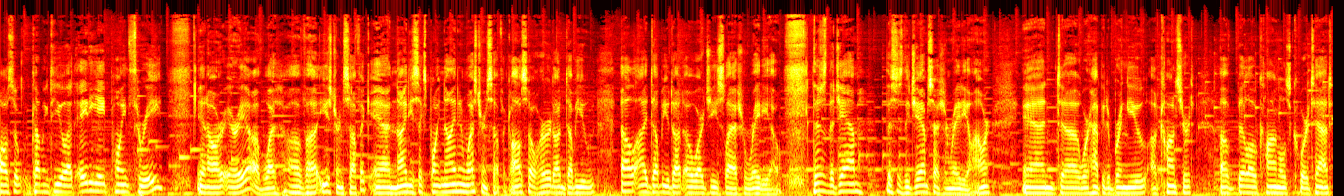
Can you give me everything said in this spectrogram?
Also coming to you at 88.3 in our area of, west, of uh, eastern Suffolk and 96.9 in western Suffolk. Also heard on WLIW.org slash radio. This is the Jam. This is the Jam Session Radio Hour, and uh, we're happy to bring you a concert of Bill O'Connell's quartet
